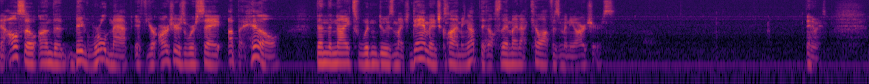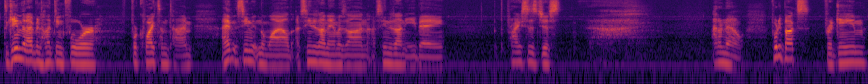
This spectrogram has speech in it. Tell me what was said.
now, also on the big world map, if your archers were, say, up a hill, then the knights wouldn't do as much damage climbing up the hill, so they might not kill off as many archers. Anyways, it's a game that I've been hunting for for quite some time. I haven't seen it in the wild. I've seen it on Amazon. I've seen it on eBay. But the price is just... I don't know. 40 bucks for a game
